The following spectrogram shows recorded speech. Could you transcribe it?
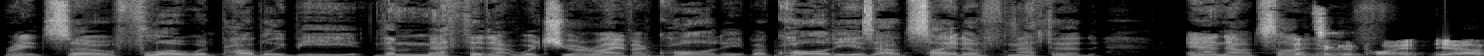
right? So flow would probably be the method at which you arrive at quality, but quality is outside of method and outside. That's of, a good point. Yeah,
